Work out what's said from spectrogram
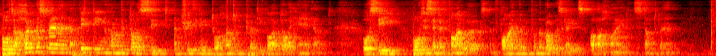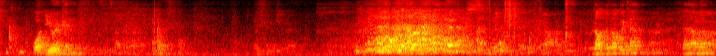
bought a homeless man a $1,500 suit and treated him to a $125 haircut? Or C, bought a set of fireworks and fired them from the roller skates of a hired stuntman? What do you reckon? Not, not big fan? No, no.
